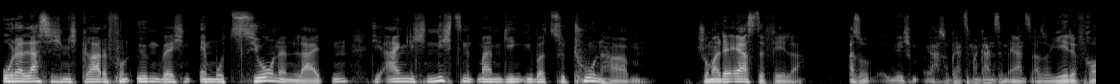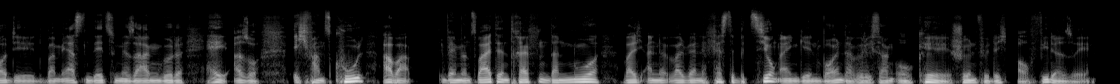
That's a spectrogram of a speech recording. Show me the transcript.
Oder lasse ich mich gerade von irgendwelchen Emotionen leiten, die eigentlich nichts mit meinem Gegenüber zu tun haben? Schon mal der erste Fehler. Also, ich, also jetzt mal ganz im Ernst. Also, jede Frau, die beim ersten Date zu mir sagen würde: Hey, also, ich fand's cool, aber wenn wir uns weiterhin treffen, dann nur, weil, ich eine, weil wir eine feste Beziehung eingehen wollen, da würde ich sagen: Okay, schön für dich, auf Wiedersehen.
